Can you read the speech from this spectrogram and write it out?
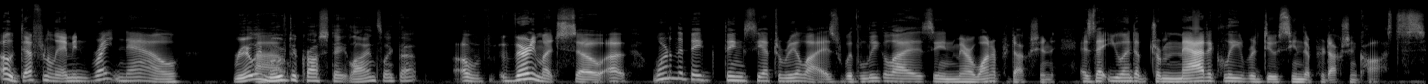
Oh, definitely. I mean, right now. Really? Uh, Moved across state lines like that? Oh, very much so. Uh, one of the big things you have to realize with legalizing marijuana production is that you end up dramatically reducing the production costs.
